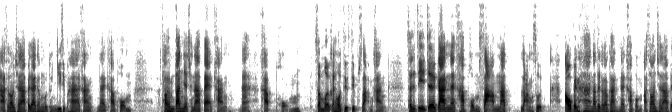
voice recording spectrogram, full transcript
อาร์เซนอลชนะไปได้ทั้งหมดถึง 25 ครั้งนะครับผมทาวแฮมป์ตันเนี่ยชนะ 8 ครั้งนะครับผม เสมอกันทั้งหมด 13 ครั้ง สถิติเจอกันนะครับผม 3 นัด หลังสุดเอาเป็น 5 นัดเลยก็แล้วกันนะครับผมอาร์เซนอลชนะไป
